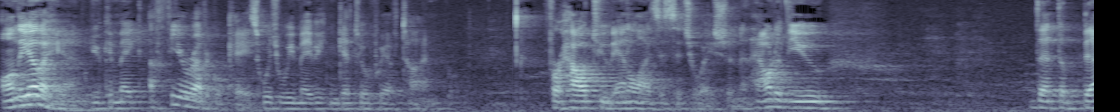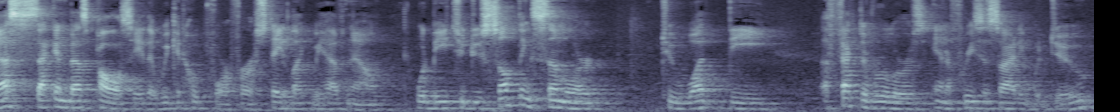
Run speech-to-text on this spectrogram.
On the other hand, you can make a theoretical case, which we maybe can get to if we have time, for how to analyze the situation and how to view that the best, second best policy that we could hope for for a state like we have now would be to do something similar to what the effective rulers in a free society would do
